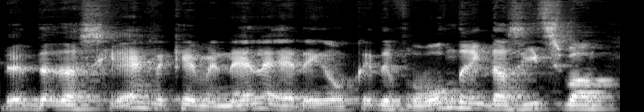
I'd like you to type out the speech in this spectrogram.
Dat, dat, dat schrijf ik in mijn inleiding ook. De verwondering, dat is iets wat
